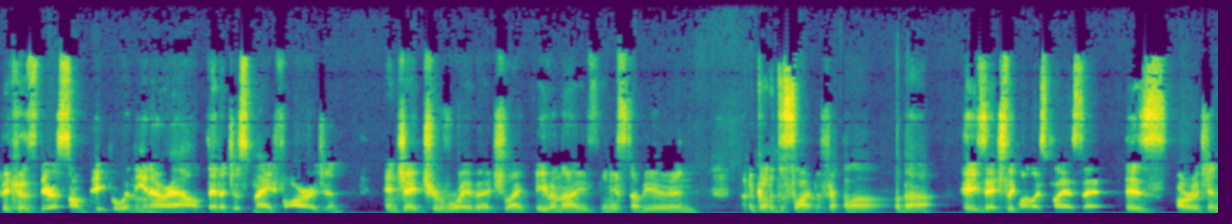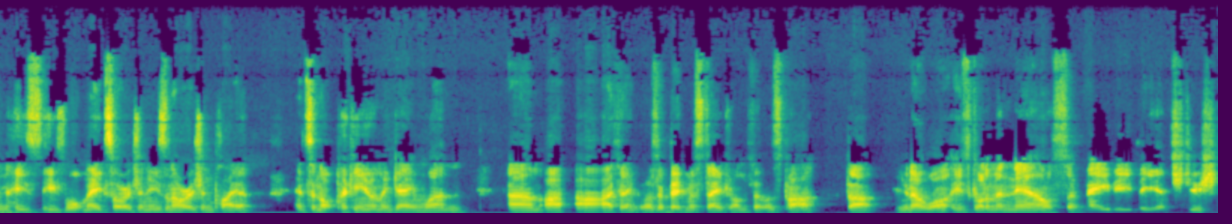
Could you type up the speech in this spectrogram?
Because there are some people in the NRL that are just made for Origin, and Jake Trbojevic, like even though he's in SW and I got to dislike the fella, but he's actually one of those players that is Origin. He's he's what makes Origin. He's an Origin player, and so not picking him in game one um, I, I think was a big mistake on Fittler's part. But you know what? He's got him in now, so maybe the introduce,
